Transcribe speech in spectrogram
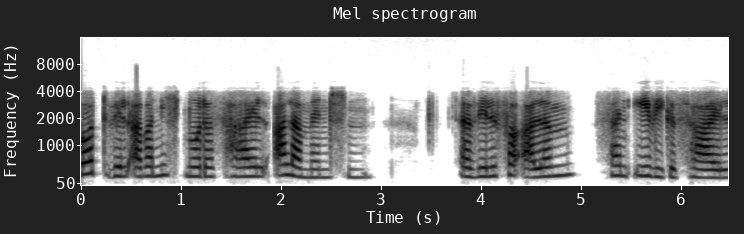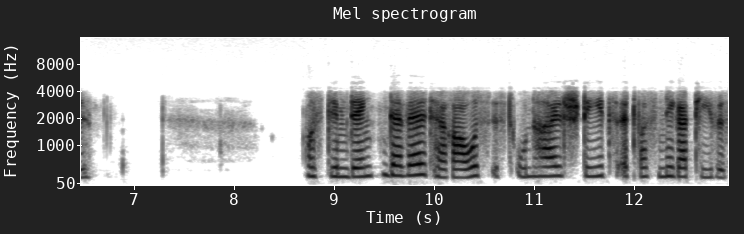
Gott will aber nicht nur das Heil aller Menschen, er will vor allem sein ewiges Heil. Aus dem Denken der Welt heraus ist Unheil stets etwas Negatives,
